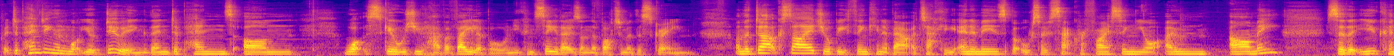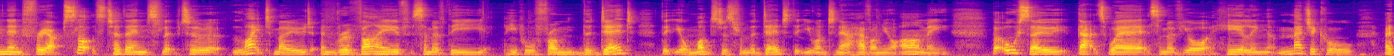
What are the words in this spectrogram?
but depending on what you're doing, then depends on what skills you have available, and you can see those on the bottom of the screen. On the dark side, you'll be thinking about attacking enemies, but also sacrificing your own army so that you can then free up slots to then slip to light mode and revive some of the people from the dead that your monsters from the dead that you want to now have on your army. But also, that's where some of your healing magical uh,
